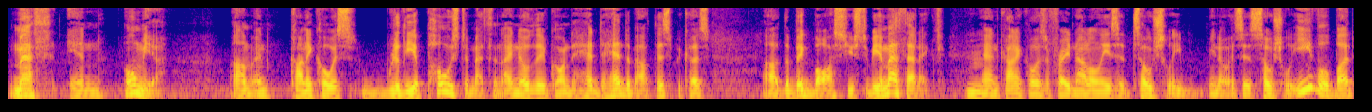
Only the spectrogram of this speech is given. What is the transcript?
meth in Omiya. Um, and Kaneko is really opposed to meth. And I know they've gone head to head about this because uh, the big boss used to be a meth addict. And Kaneko is afraid not only is it socially, you know, it's a social evil, but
